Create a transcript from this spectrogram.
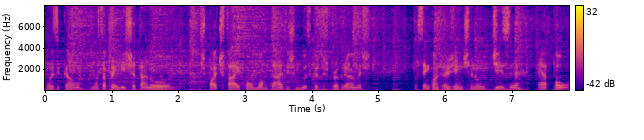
musicão. Nossa playlist tá no Spotify com Mordazes, músicas dos programas. Você encontra a gente no Deezer, Apple,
